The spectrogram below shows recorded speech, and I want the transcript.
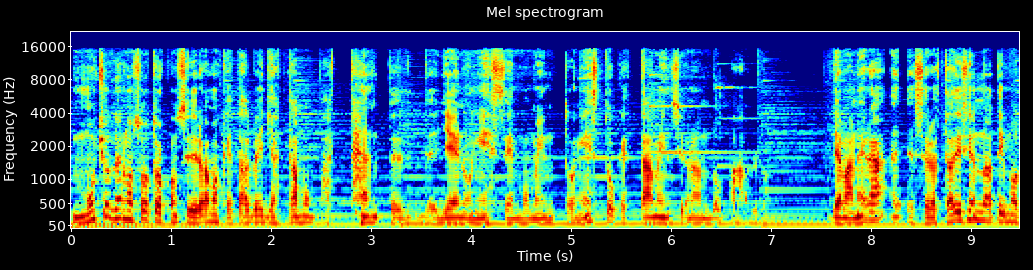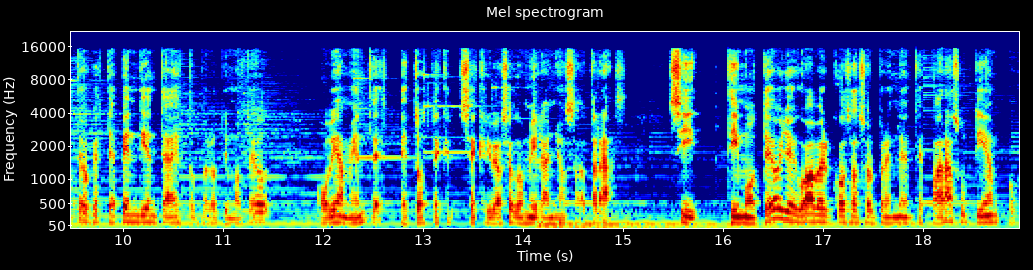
Muchos de nosotros consideramos que tal vez ya estamos bastante de lleno en ese momento, en esto que está mencionando Pablo. De manera, eh, se lo está diciendo a Timoteo que esté pendiente a esto, pero Timoteo, obviamente, esto se escribió hace dos mil años atrás. Si Timoteo llegó a ver cosas sorprendentes para su tiempo,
